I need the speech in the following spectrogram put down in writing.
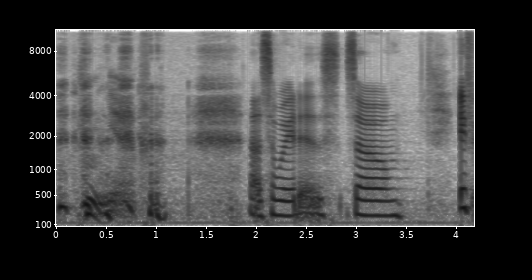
yeah. That's the way it is. So, if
